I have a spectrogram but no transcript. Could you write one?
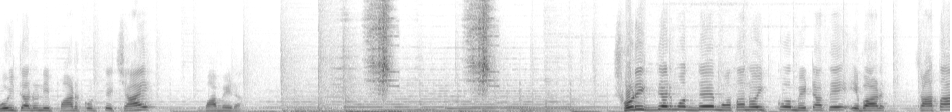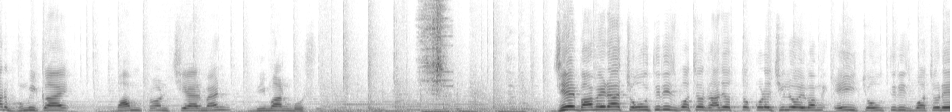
বৈতারণী পার করতে চায় বামেরা। শরিকদের মধ্যে মতানৈক্য মেটাতে এবার ত্রাতার ভূমিকায় বামফ্রন্ট চেয়ারম্যান বিমান বসু। যে বামেরা চৌত্রিশ বছর রাজত্ব করেছিল এবং এই চৌত্রিশ বছরে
